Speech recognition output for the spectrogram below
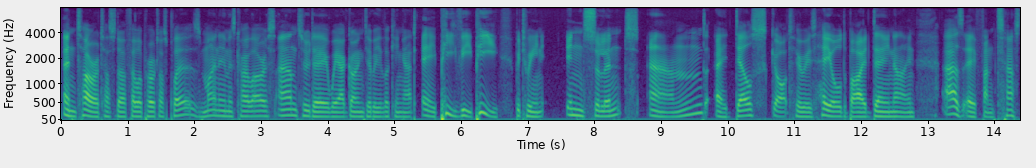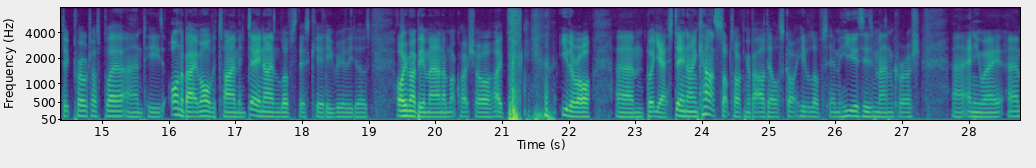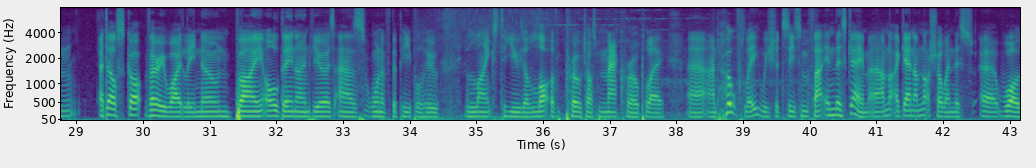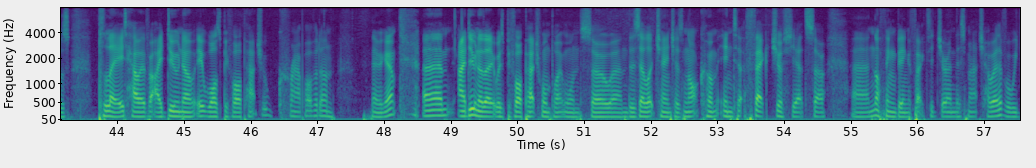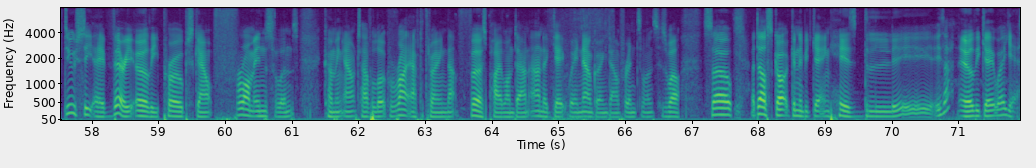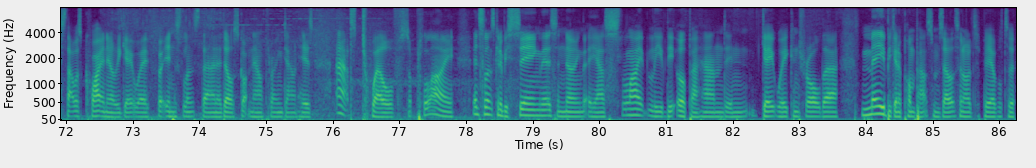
En Taro Tassadar fellow Protoss players, my name is Kylaris and today we are going to be looking at a PvP between Insolent and a Del Scott who is hailed by Day9 as a fantastic Protoss player and he's on about him all the time and Day9 loves this kid, he really does. Or he might be a man, I'm not quite sure. I either or. Um, but yes, Day9 can't stop talking about Adelscott, he loves him, he is his man crush. Uh, anyway, um, Adelscott, very widely known by all Day 9 viewers as one of the people who likes to use a lot of Protoss macro play, uh, and hopefully we should see some of that in this game. Uh, I'm not again, I'm not sure when this uh, was played. However, I do know it was before patch. Oh crap! What have I done? There we go. Um, I do know that it was before patch 1.1, so um, the Zealot change has not come into effect just yet, so uh, nothing being affected during this match. However, we do see a very early probe scout from Insolence coming out to have a look right after throwing that first pylon down and a gateway now going down for Insolence as well. So, Adelscott going to be getting his... Is that an early gateway? Yes, that was quite an early gateway for Insolence there, and Adelscott now throwing down his at 12 supply. Insolent's going to be seeing this and knowing that he has slightly the upper hand in gateway control there. Maybe going to pump out some zealots in order to be able to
